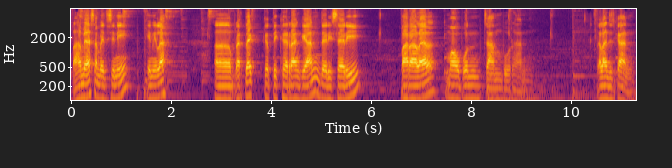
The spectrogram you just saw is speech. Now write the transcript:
Paham ya sampai di sini? Inilah uh, praktek ketiga rangkaian dari seri paralel maupun campuran. Kita lanjutkan.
